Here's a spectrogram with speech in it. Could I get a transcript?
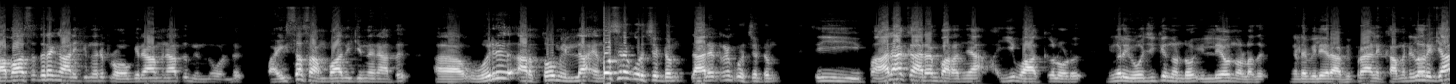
ആഭാസതരം കാണിക്കുന്ന ഒരു പ്രോഗ്രാമിനകത്ത് നിന്നുകൊണ്ട് പൈസ സമ്പാദിക്കുന്നതിനകത്ത് ഒരു അർത്ഥവും ഇല്ല. എന്തോസിനെ കുറിച്ചിട്ടും ലാലേട്ടനെ കുറിച്ചിട്ടും ഈ പാലാക്കാരൻ പറഞ്ഞ ഈ വാക്കുകളോട് നിങ്ങൾ യോജിക്കുന്നുണ്ടോ ഇല്ലയോ എന്നുള്ളത് നിങ്ങളുടെ വലിയൊരു അഭിപ്രായം കമന്റുകൾ അറിയിക്കുക.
